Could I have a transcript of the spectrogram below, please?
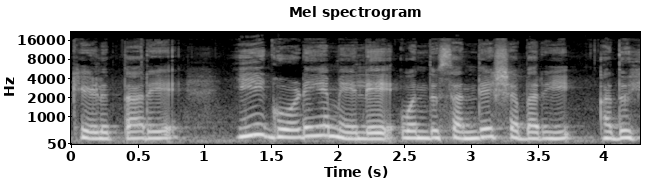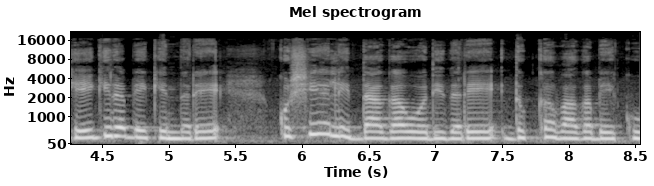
ಕೇಳುತ್ತಾರೆ, ಈ ಗೋಡೆಯ ಮೇಲೆ ಒಂದು ಸಂದೇಶ ಬರಿ, ಅದು ಹೇಗಿರಬೇಕೆಂದರೆ, ಖುಷಿಯಲ್ಲಿದ್ದಾಗ ಓದಿದರೆ ದುಃಖವಾಗಬೇಕು,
